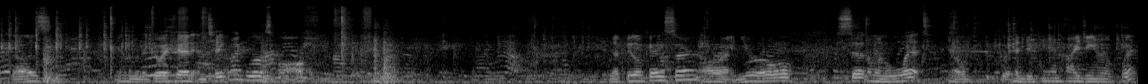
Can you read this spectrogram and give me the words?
It does. And I'm going to go ahead and take my gloves off. That feel okay, sir? All right, you're all set. I'm to let, you know, go ahead and do hand hygiene real quick.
